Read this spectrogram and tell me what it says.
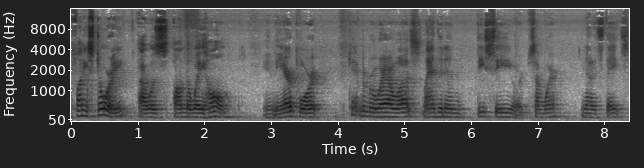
funny story I was on the way home in the airport. Can't remember where I was, landed in D.C. or somewhere, United States.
